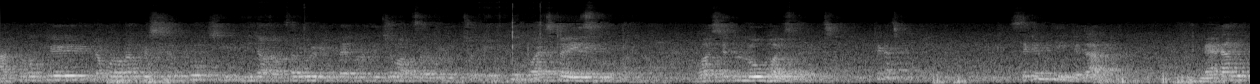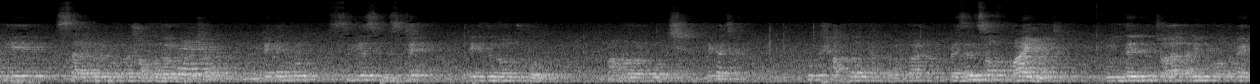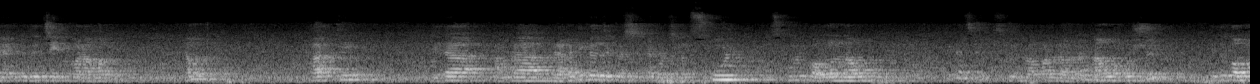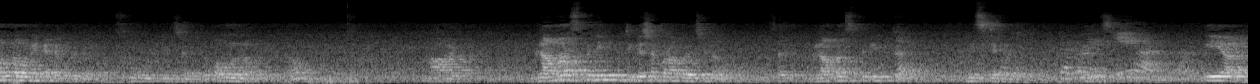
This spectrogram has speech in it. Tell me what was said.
আর তোমাকে যখন ওরা কোয়েশ্চেন করছি, তুমি যে আনসারগুলো রিপ্লাই করে দিচ্ছ আনসার করে দিচ্ছ একটু ভয়েসটা করো ভয়েসটা একটু লো ভয়েস হয়ে ঠিক আছে? সেকেন্ড থিং যেটা ম্যাডামকে স্যারগুলো তোমরা সম্বোধন করছ, এটা কিন্তু সিরিয়াস মিস্টেক এটা কিন্তু নোট করব আমরা করছি, ঠিক আছে? খুব সাবধান থাকতে হবে বা প্রেজেন্স অফ মাইন্ড ইন্টারভিউ চলাকালীন কতটা এটা কিন্তু চেক করা হবে, কেমন? থার্ড থিং যেটা আমরা গ্রামাটিক্যাল যে কোয়েশ্চেনটা করছিলাম স্কুল স্কুল কমন নাউন ঠিক আছে? স্কুল প্রপার নাউন না নাউন অবশ্যই কিন্তু কমন নাউনে ক্যাটাগরি দেবো। স্কুল টিচার কমন নাউন আর গ্রামার স্পেলিং জিজ্ঞাসা করা হয়েছিল স্যার গ্রামার স্পেলিংটা মিস্টেক হয়েছিল। A R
